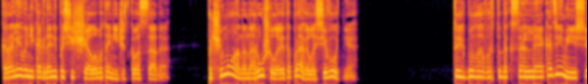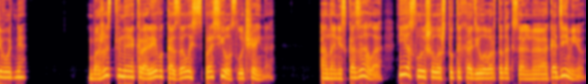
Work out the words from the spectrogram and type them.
королева никогда не посещала ботанического сада. Почему она нарушила это правило сегодня? «Ты была в ортодоксальной академии сегодня?» Божественная королева, казалось, спросила случайно. Она не сказала, «Я слышала, что ты ходила в ортодоксальную академию,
